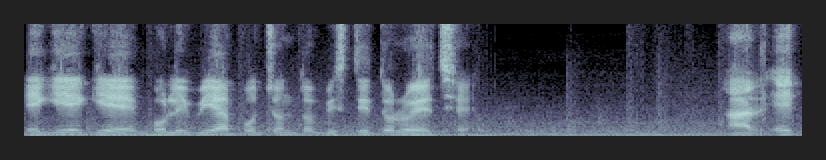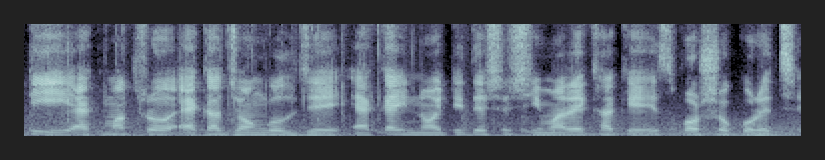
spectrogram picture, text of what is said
এগিয়ে গিয়ে বলিভিয়া পর্যন্ত বিস্তৃত রয়েছে। আর এটি একমাত্র একা জঙ্গল যে একাই নয়টি দেশের সীমারেখাকে স্পর্শ করেছে।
